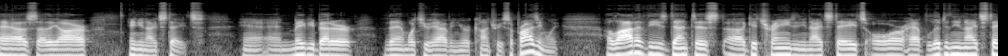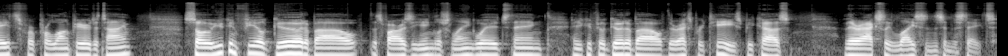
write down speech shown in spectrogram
as uh, they are in the United States and, and maybe better than what you have in your country, surprisingly. A lot of these dentists uh, get trained in the United States or have lived in the United States for prolonged periods of time. So you can feel good about as far as the English language thing, and you can feel good about their expertise because they're actually licensed in the States.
